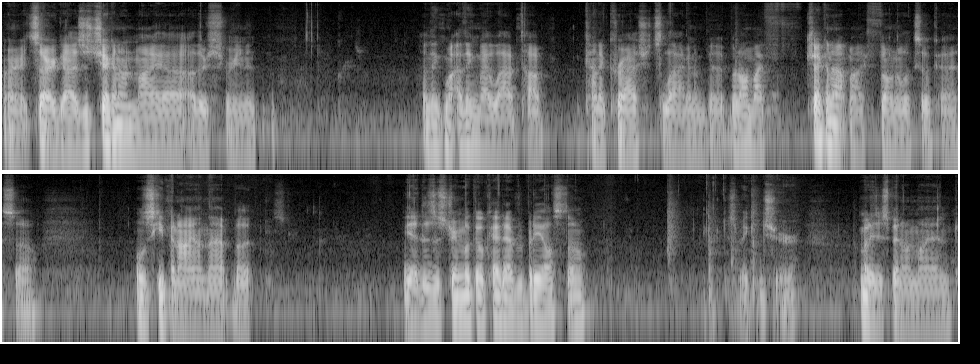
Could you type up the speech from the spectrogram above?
All right, sorry guys, just checking on my uh, other screen. I think my I think my laptop kind of crashed. It's lagging a bit, but on my checking out my phone, it looks okay. So we'll just keep an eye on that. But yeah, does the stream look okay to everybody else though? Just making sure. Might have just been on my end.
